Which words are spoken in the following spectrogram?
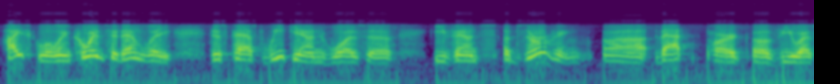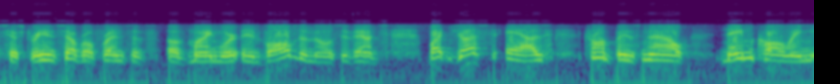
High School. And coincidentally, this past weekend was a events observing uh, that part of U.S. history, and several friends of, of mine were involved in those events. But just as Trump is now name calling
